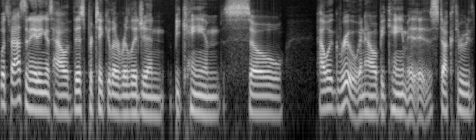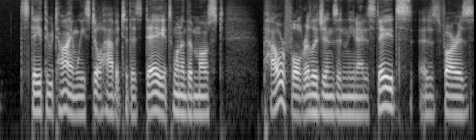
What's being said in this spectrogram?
What's fascinating is how this particular religion became so, how it grew and how it became, it, it stuck through, stayed through time. We still have it to this day. It's one of the most powerful religions in the United States as far as,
